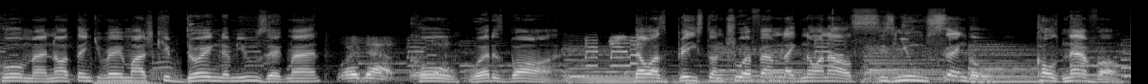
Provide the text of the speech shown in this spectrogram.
Cool man. No, thank you very much. Keep doing the music, man. word up Word Cool. up. Word is born. That was Beast on True FM like no one else. His new single called Never.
